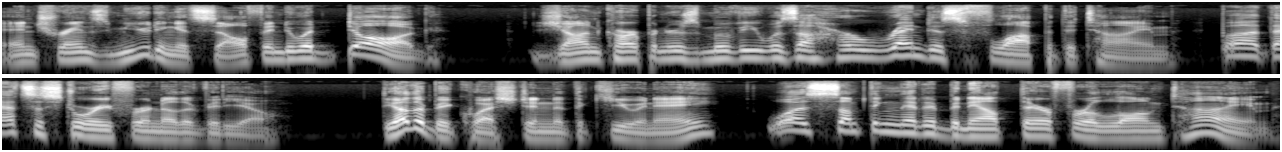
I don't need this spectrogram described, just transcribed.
and transmuting itself into a dog. John Carpenter's movie was a horrendous flop at the time, but that's a story for another video. The other big question at the Q&A was something that had been out there for a long time,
